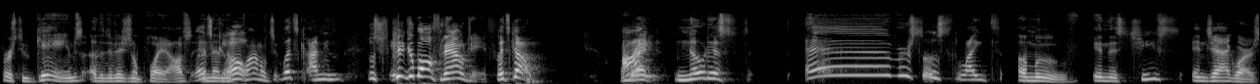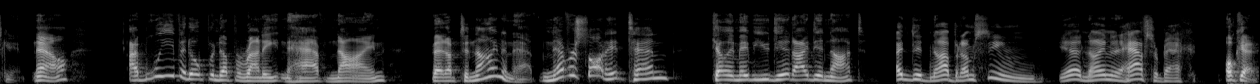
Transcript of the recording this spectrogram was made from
first two games of the divisional playoffs, Let's and then go. the final two. Let's. I mean, Let's kick them off now, Dave. let's go. I noticed ever so slight a move in this Chiefs and Jaguars game. Now, I believe it opened up around eight and a half, nine, bet up to nine and a half. Never saw it hit 10. Kelly, maybe you did. I did not. I did not, but I'm seeing, yeah, nine and a halfs are back. Okay.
